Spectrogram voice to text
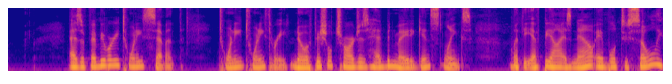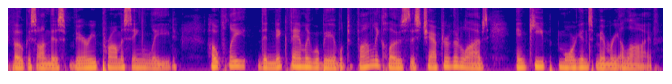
As of February 27th, 2023, no official charges had been made against Lincks, but the FBI is now able to solely focus on this very promising lead. Hopefully, the Nick family will be able to finally close this chapter of their lives and keep Morgan's memory alive.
